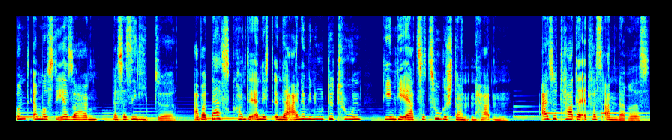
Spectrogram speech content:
Und er musste ihr sagen, dass er sie liebte. Aber das konnte er nicht in der einen Minute tun, die ihm die Ärzte zugestanden hatten. Also tat er etwas anderes.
